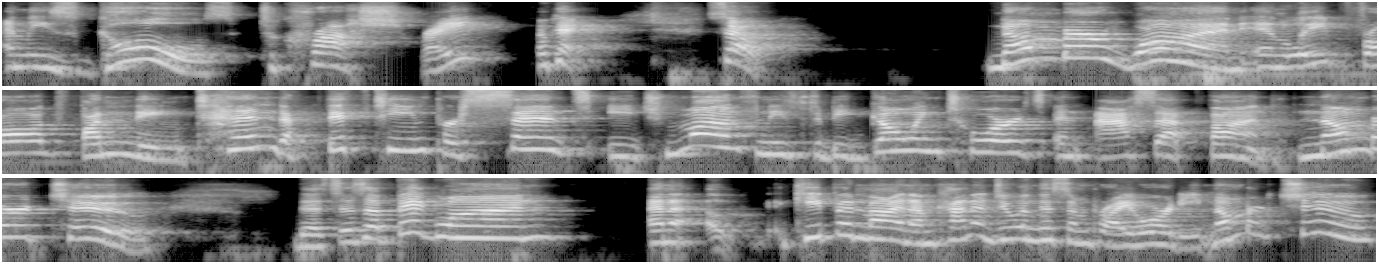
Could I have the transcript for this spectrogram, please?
and these goals to crush, right? Okay. So Number one in leapfrog funding, 10 to 15% each month needs to be going towards an asset fund. Number two, this is a big one. And uh, keep in mind, I'm kind of doing this in priority. Number two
